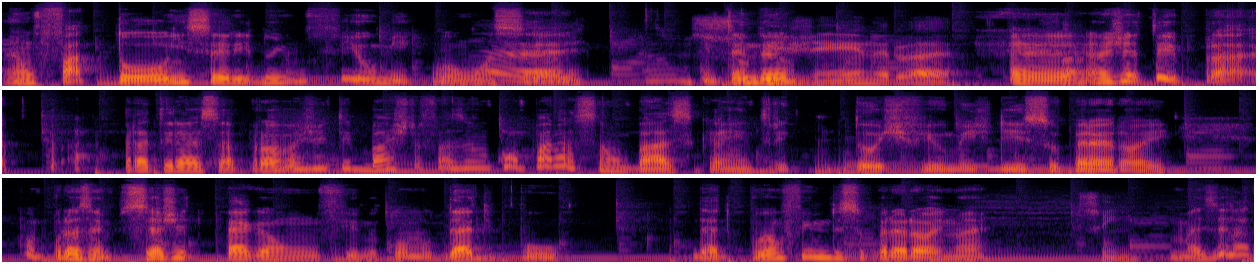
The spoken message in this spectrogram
é um fator inserido em um filme ou uma é, série. Um entendeu? subgênero, é. É, a gente, para tirar essa prova, a gente basta fazer uma comparação básica entre dois filmes de super-herói. Como, por exemplo, se a gente pega um filme como Deadpool, Deadpool é um filme de super-herói, não é? Sim. Mas ele é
